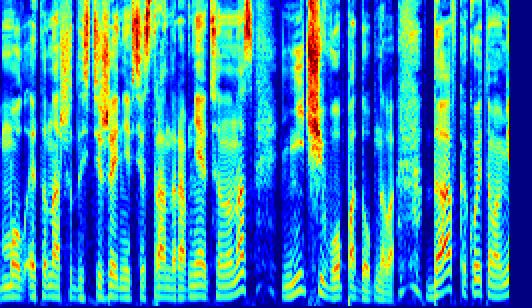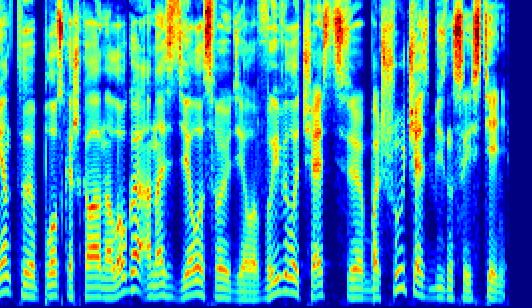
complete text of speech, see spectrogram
мол, это наше достижение, все страны равняются на нас. Ничего подобного. Да, в какой-то момент плоская шкала налога, она сделала свое дело, вывела часть, э, большую часть бизнеса из тени.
